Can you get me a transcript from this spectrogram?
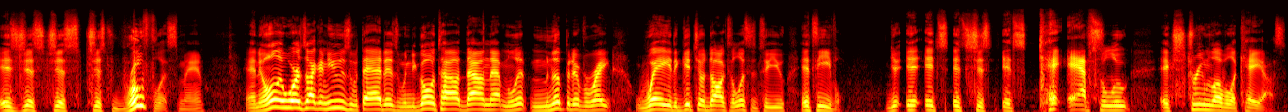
is just, just, just ruthless, man. And the only words I can use with that is when you go down that manipulative rate way to get your dog to listen to you, it's evil. It's, it's just, it's absolute extreme level of chaos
